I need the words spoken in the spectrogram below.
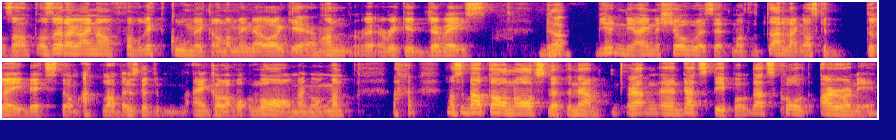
og, og så er det jo en av favorittkomikerne mine òg, han Ricky Gervais. Ja. begynner i ene showet sitt med å fortelle en ganske drøy vits om et eller annet. Jeg husker ikke en hva det var om en gang. men men så bare tar han og avslutter med uh, That's people. That's called irony.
